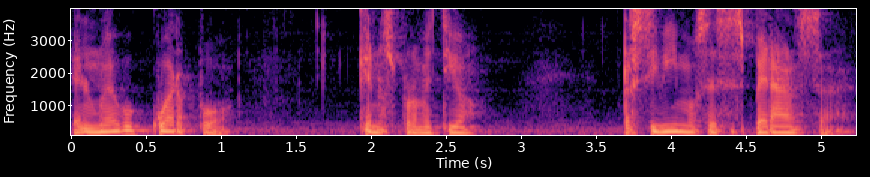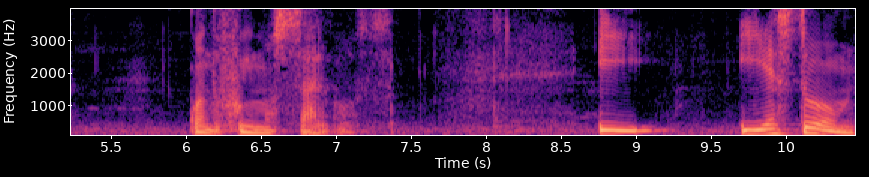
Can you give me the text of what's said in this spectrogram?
el nuevo cuerpo que nos prometió. Recibimos esa esperanza cuando fuimos salvos. Y, esto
